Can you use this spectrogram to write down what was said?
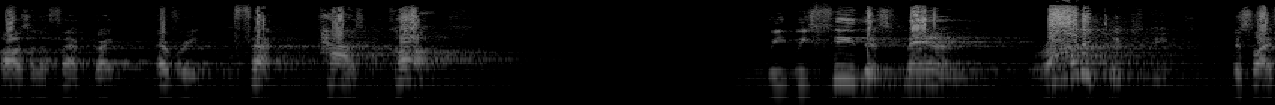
cause and effect, right? Every effect has a cause. We, we see this man radically change his life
